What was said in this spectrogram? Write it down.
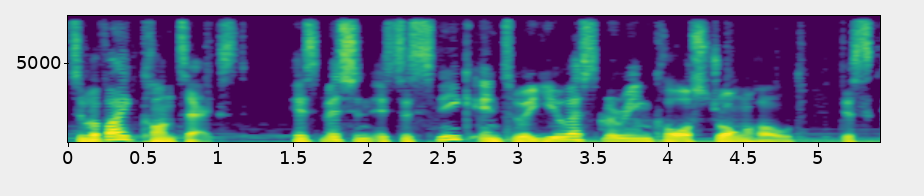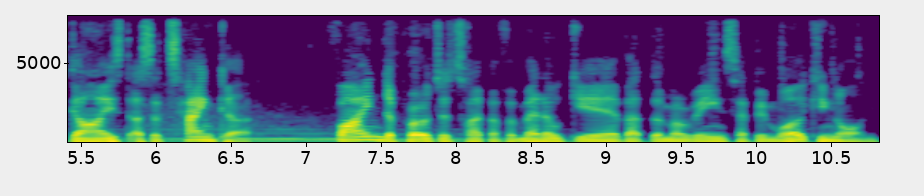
To provide context, his mission is to sneak into a US Marine Corps stronghold disguised as a tanker, find the prototype of a Metal Gear that the Marines have been working on,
